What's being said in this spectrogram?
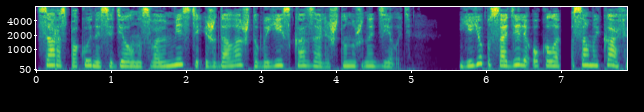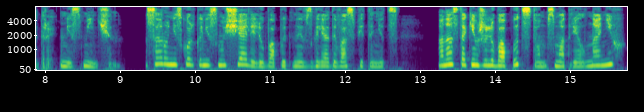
Сара спокойно сидела на своем месте и ждала, чтобы ей сказали, что нужно делать. Ее посадили около самой кафедры, мисс Минчин. Сару нисколько не смущали любопытные взгляды воспитанниц. Она с таким же любопытством смотрела на них.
